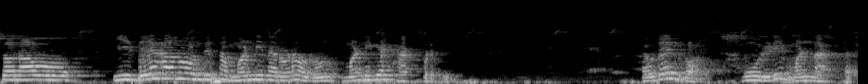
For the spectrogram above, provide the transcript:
ಸೊ ನಾವು ಈ ದೇಹನೂ ಒಂದು ದಿವಸ ಮಣ್ಣಿನ ಋಣ ಅವರು ಮಣ್ಣಿಗೆ ಹಾಕ್ಬಿಡ್ತೀವಿ. ಹೌದಾ ಇಲ್ವಾ? ಮೂರಿಡಿ ಮಣ್ಣು ಹಾಕ್ತಾರೆ.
